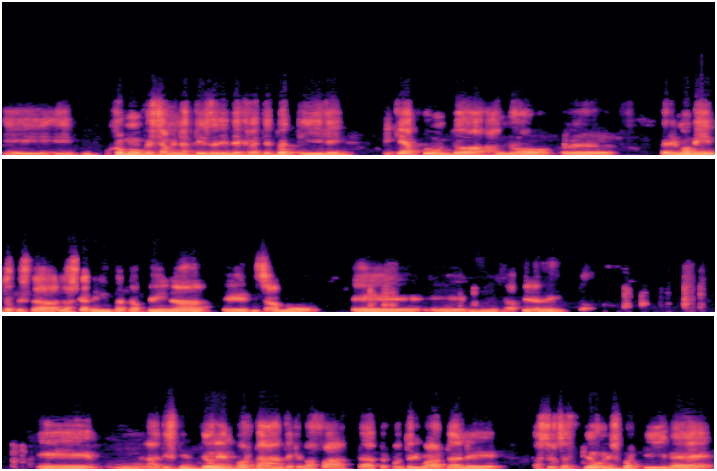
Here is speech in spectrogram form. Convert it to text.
e, comunque siamo in attesa di decreti attuativi e che appunto hanno eh, per il momento questa, la scadenza che ho appena, eh, diciamo, eh, ehm, appena detto. E una distinzione importante che va fatta per quanto riguarda le associazioni sportive è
